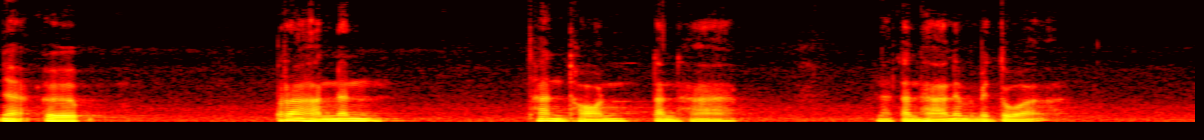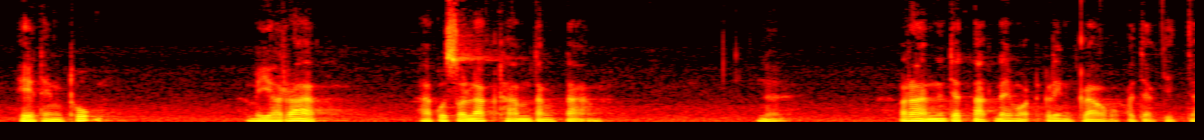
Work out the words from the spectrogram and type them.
เนี่ยคือ พระหันนั้น ท่านถอนตัณหานะตัณหาเนี่ยมันเป็นตัวเหตุแห่งทุกข์ มีรากอากุศลธรรมต่างๆนะพระอรหันต์จะตัดได้หมดเกลี้ยงเกลาออกจากจิตใจ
